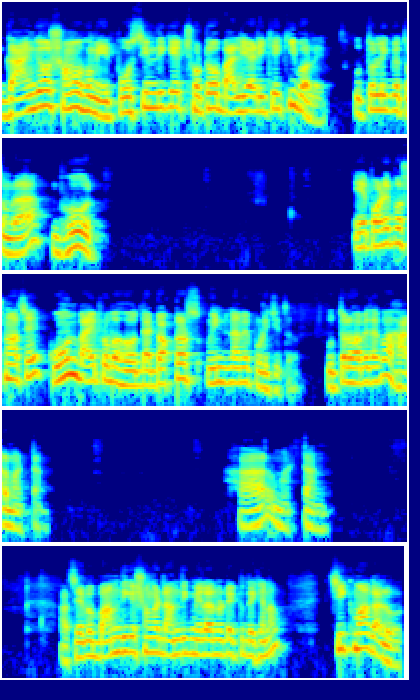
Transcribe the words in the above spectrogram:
গাঙ্গেয় সমভূমির পশ্চিম দিকের ছোট বালিয়াড়িকে কি বলে? উত্তর লিখবে তোমরা, ভূর। এর পরের প্রশ্ন আছে, কোন বায়ুপ্রবাহ দ্য ডক্টরস উইন্ড নামে পরিচিত? উত্তর হবে দেখো হার মাট্টান হার মাট্টান আচ্ছা এবার বাম দিকের সঙ্গে ডান দিক মেলানোটা একটু দেখে নাও। চিকমাগালোর,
